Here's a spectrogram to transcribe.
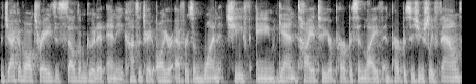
The jack of all trades is seldom good at any. Concentrate all your efforts on one chief aim. Again, tie it to your purpose in life, and purpose is usually found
